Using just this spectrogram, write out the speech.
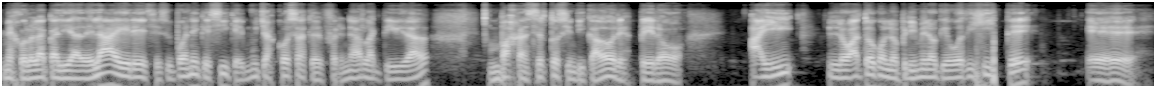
mejoró la calidad del aire, se supone que sí, que hay muchas cosas que al frenar la actividad bajan ciertos indicadores, pero ahí lo ato con lo primero que vos dijiste, eh,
